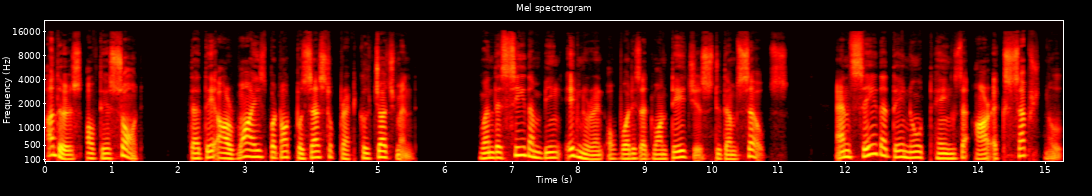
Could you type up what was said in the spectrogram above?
others of their sort that they are wise but not possessed of practical judgment. When they see them being ignorant of what is advantageous to themselves, and say that they know things that are exceptional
